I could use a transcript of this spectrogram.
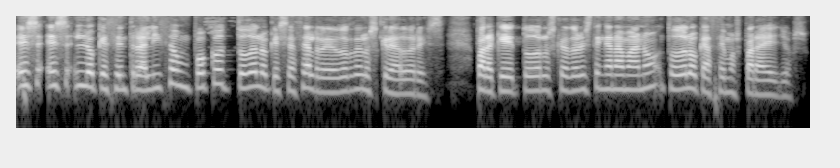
Es, es, lo que centraliza un poco todo lo que se hace alrededor de los creadores, para que todos los creadores tengan a mano todo lo que hacemos para ellos.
